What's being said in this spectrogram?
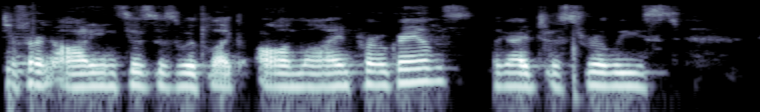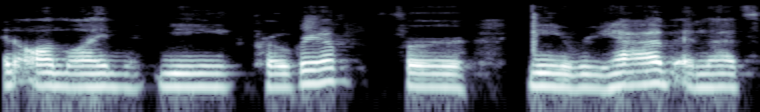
different audiences is with like online programs. Like I just released an online knee program for knee rehab, and that's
